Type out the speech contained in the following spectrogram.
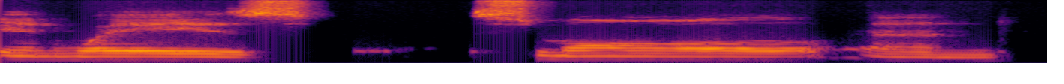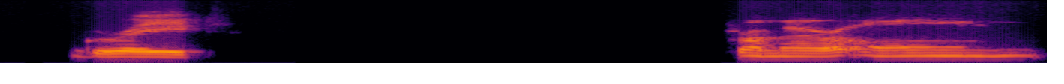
in ways small and great from our own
